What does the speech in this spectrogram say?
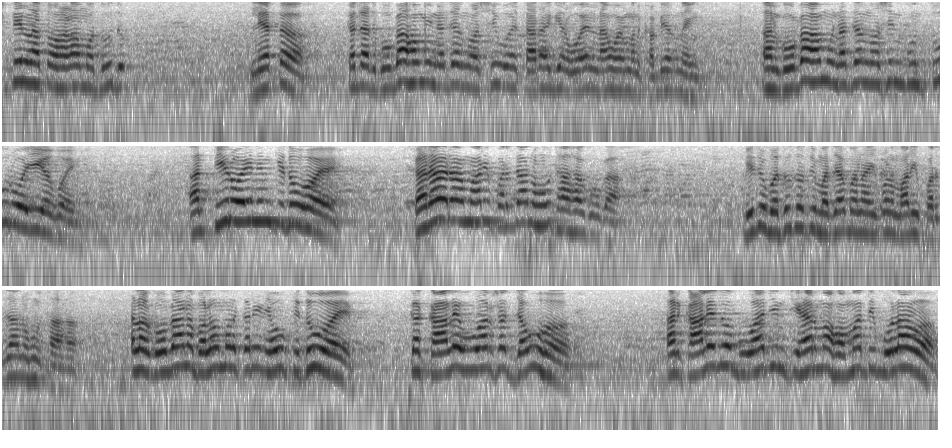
સ્ટીલના તો હણામાં દૂધ લેતા, કદાચ ગોગાહોમી નજર નોસી હોય, તારા ઘેર ઓઇલ ના હોય મને ખબર નહીં. અને ગોગા ગોગાહોમું નજર નોસીને બુન તું રોઈ હોય. અને તી રોઈને એમ કીધું હોય કરે મારી પ્રજાનું શું થાહ ગોગા? બીજું બધું તો તી મજા બનાવી, પણ મારી પ્રજાનું શું થાહ? એટલે ગોગાને ભલામણ કરીને એવું કીધું હોય કે કાલે ઉવારસ જવું હ. અને કાલે જો બુવાજીને ચહેરમાં હોમાંથી બોલાવે,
